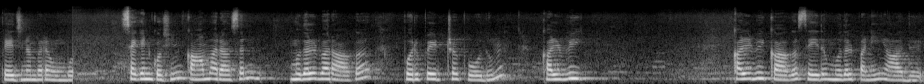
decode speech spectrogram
பேஜ் நம்பர் ஒம்பது செகண்ட் கொஷின் காமராசர் முதல்வராக பொறுப்பேற்ற போதும் கல்வி கல்விக்காக செய்த முதல் பணி யாது?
